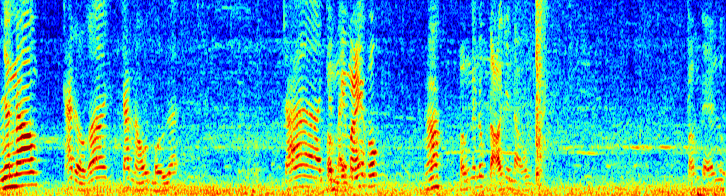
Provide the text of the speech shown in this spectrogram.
Nhìn không? cá được á cá nội bự á. Cá trên cái máy Phúc hả? Bấm cái nút đỏ trên đầu. Bấm để luôn.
